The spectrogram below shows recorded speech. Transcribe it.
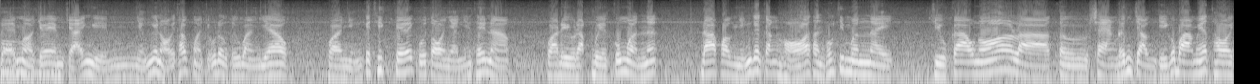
để mà cho em trải nghiệm những cái nội thất mà chủ đầu tư bàn giao và những cái thiết kế của tòa nhà như thế nào. Và điều đặc biệt của mình á đa phần những cái căn hộ ở thành phố Hồ Chí Minh này chiều cao nó là từ sàn đến trần chỉ có 3 mét thôi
